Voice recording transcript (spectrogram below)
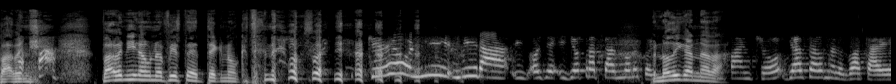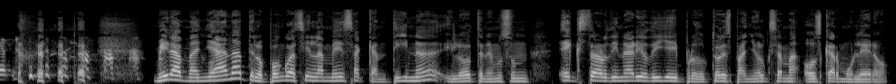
va a venir, va a venir a una fiesta de tecno que tenemos mañana. ¡Qué bonito! Mira, y, oye, y yo tratando de... No digan nada. Pancho, ya sé dónde les va a caer. Mira, mañana te lo pongo así en la mesa, cantina, y luego tenemos un extraordinario DJ y productor español que se llama Oscar Mulero.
